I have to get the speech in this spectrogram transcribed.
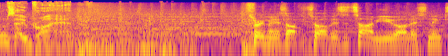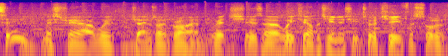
James O'Brien. Three minutes after 12 is the time. You are listening to Mystery Hour with James O'Brien, which is a weekly opportunity to achieve the sort of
